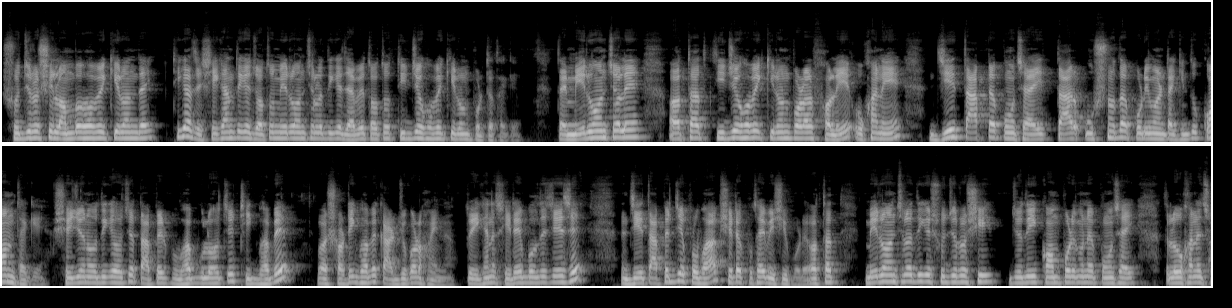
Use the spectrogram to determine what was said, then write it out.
সূর্যরশ্মি লম্বাভাবে কিরণ দেয়, ঠিক আছে? সেখান থেকে যত মেরু অঞ্চলের দিকে যাবে, তত তীর্যকভাবে কিরণ পড়তে থাকে। তাই মেরু অঞ্চলে, অর্থাৎ তীর্যকভাবে কিরণ পড়ার ফলে ওখানে যে তাপটা পৌঁছায়, তার উষ্ণতার পরিমাণটা কিন্তু কম থাকে। সেই জন্য ওদিকে হচ্ছে তাপের প্রভাবগুলো হচ্ছে ঠিকভাবে বা সঠিকভাবে কার্যকর হয় না। তো এখানে সেটাই বলতে চেয়েছে যে তাপের যে প্রভাব সেটা কোথায় বেশি পড়ে? অর্থাৎ মেরু অঞ্চলের দিকে সূর্যরশ্মি যদি কম পরিমাণে পৌঁছায়, তাহলে ওখানে ছ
